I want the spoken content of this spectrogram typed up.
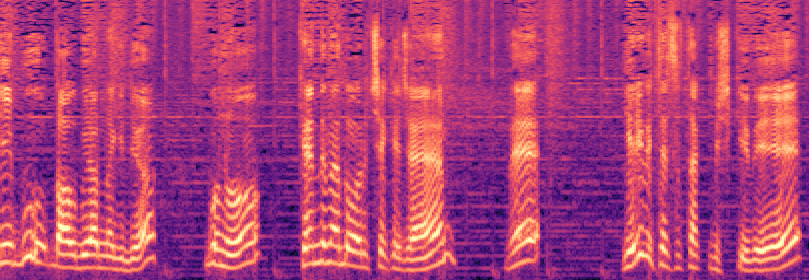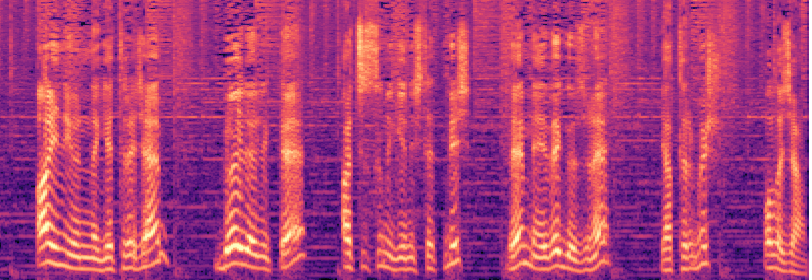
ki bu dal bu yana gidiyor. Bunu kendime doğru çekeceğim ve geri vitesi takmış gibi aynı yönüne getireceğim. Böylelikle açısını genişletmiş ve meyve gözüne yatırmış olacağım.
